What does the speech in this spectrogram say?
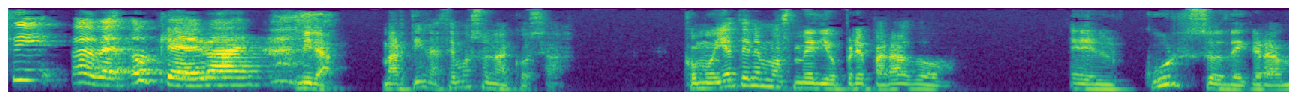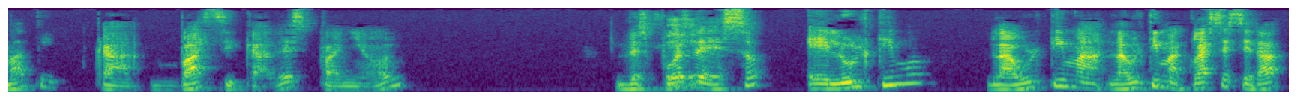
Sì, vabbè, ok, vai. Mira, Martín, hacemos una cosa. Como ya tenemos medio preparado el curso de gramática básica de español, después Sí. de eso, el último, la última, la última clase será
